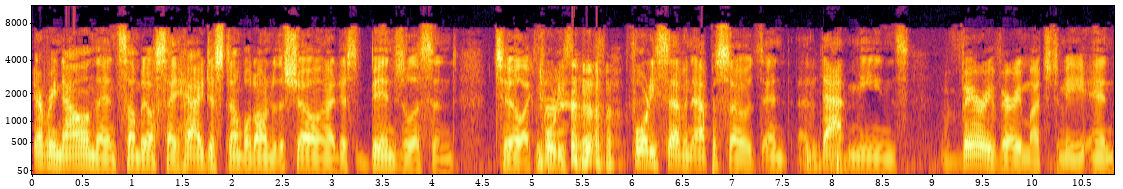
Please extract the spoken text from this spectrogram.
every now and then somebody will say, "Hey, I just stumbled onto the show and I just binge listened to like 40, 47 episodes," and that means very, very much to me. And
